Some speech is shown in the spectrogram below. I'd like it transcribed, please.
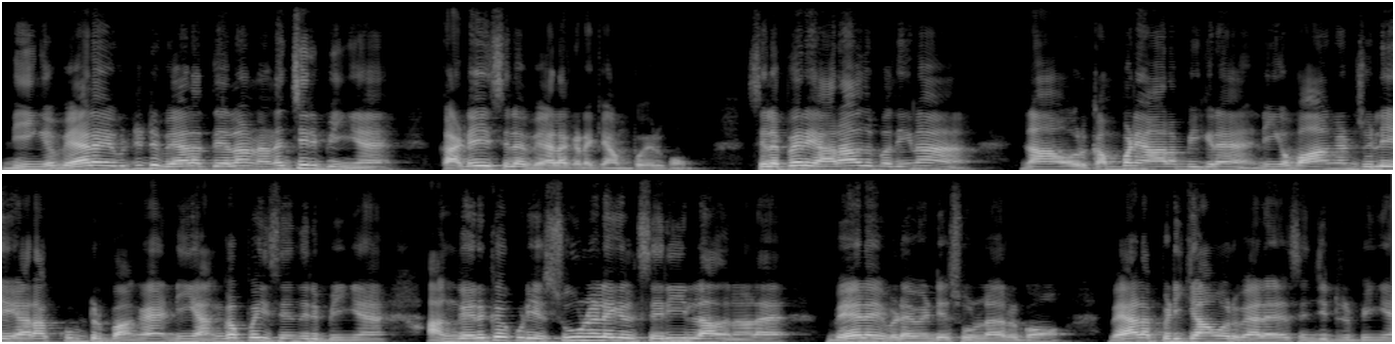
நீங்கள் வேலையை விட்டுட்டு வேலைத்தையெல்லாம் நினச்சிருப்பீங்க. கடைசியில் வேலை கிடைக்காம போயிருக்கும். சில பேர் யாராவது பார்த்தீங்கன்னா நான் ஒரு கம்பெனி ஆரம்பிக்கிறேன். நீங்கள் வாங்கன்னு சொல்லி யாராவது கூப்பிட்டுருப்பாங்க. நீங்கள் அங்கே போய் சேர்ந்துருப்பீங்க. அங்கே இருக்கக்கூடிய சூழ்நிலைகள் சரியில்லாதனால வேலையை விட வேண்டிய சூழ்நிலை இருக்கும். வேலை பிடிக்காமல் ஒரு வேலையை செஞ்சுட்டு இருப்பீங்க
